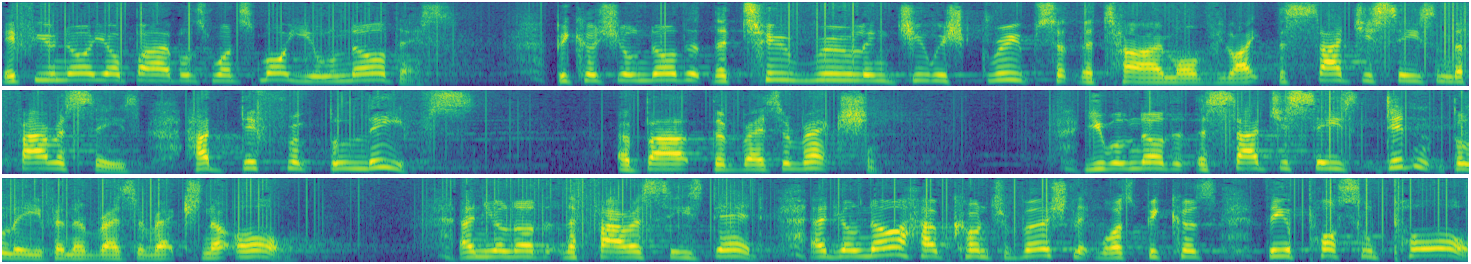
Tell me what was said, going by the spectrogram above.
If you know your Bibles once more, you'll know this. Because you'll know that the two ruling Jewish groups at the time of, like the Sadducees and the Pharisees, had different beliefs about the resurrection. You will know that the Sadducees didn't believe in a resurrection at all. And you'll know that the Pharisees did. And you'll know how controversial it was because the Apostle Paul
